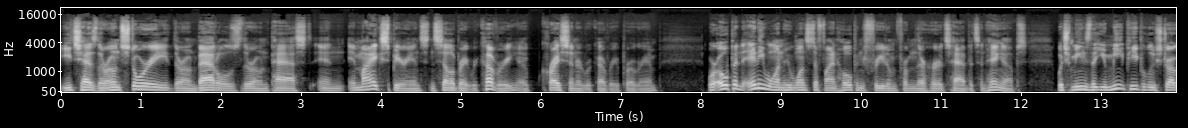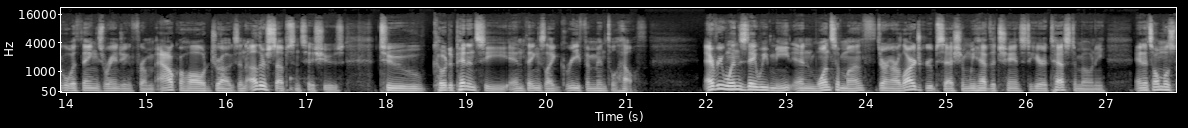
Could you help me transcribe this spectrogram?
each has their own story, their own battles, their own past. And in my experience in Celebrate Recovery, a Christ centered recovery program, we're open to anyone who wants to find hope and freedom from their hurts, habits, and hangups, which means that you meet people who struggle with things ranging from alcohol, drugs, and other substance issues to codependency and things like grief and mental health. Every Wednesday we meet, and once a month during our large group session, we have the chance to hear a testimony and it's almost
